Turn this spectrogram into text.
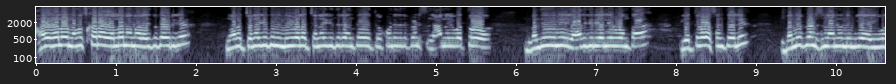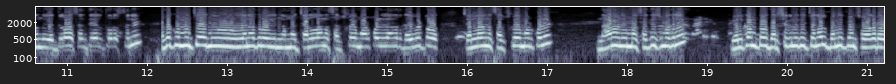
ಹಾಯ್ ಹಲೋ ನಮಸ್ಕಾರ ಎಲ್ಲ ನನ್ನ ರೈತದವರಿಗೆ. ನಾನು ಚೆನ್ನಾಗಿದ್ದೀನಿ, ನೀವೆಲ್ಲ ಚೆನ್ನಾಗಿದ್ದೀರಿ ಅಂತ ಹೇಳಿ ತಿಳ್ಕೊಂಡಿದ್ದೀನಿ ಫ್ರೆಂಡ್ಸ್ ನಾನು ಇವತ್ತು ಬಂದಿದ್ದೀನಿ ಯಾದಗಿರಿಯಲ್ಲಿರುವಂಥ ಎತ್ತುಗಳ ಸಂತೆಯಲ್ಲಿ. ಬನ್ನಿ ಫ್ರೆಂಡ್ಸ್ ನಾನು ನಿಮಗೆ ಈ ಒಂದು ಎತ್ತುಗಳ ಸಂತೆಯಲ್ಲಿ ತೋರಿಸ್ತೀನಿ. ಅದಕ್ಕೂ ಮುಂಚೆ ನೀವು ಏನಾದರೂ ನಮ್ಮ ಚಾನಲನ್ನು ಸಬ್ಸ್ಕ್ರೈಬ್ ಮಾಡ್ಕೊಳ್ಳಿಲ್ಲ ಅಂದ್ರೆ ದಯವಿಟ್ಟು ಚಾನಲನ್ನು ಸಬ್ಸ್ಕ್ರೈಬ್ ಮಾಡ್ಕೊಳ್ಳಿ. ನಾನು ನಿಮ್ಮ Satish Madri. Welcome to Darshaka Nidhi channel ಬನ್ನಿ ಫ್ರೆಂಡ್ಸ್ ಒಳಗಡೆ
